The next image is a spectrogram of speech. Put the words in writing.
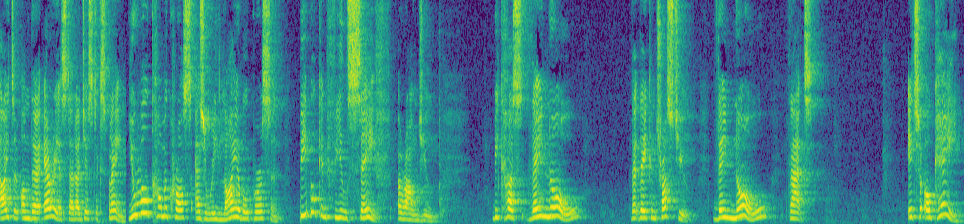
item, on the areas that I just explained, you will come across as a reliable person. People can feel safe around you because they know that they can trust you. They know that it's okay.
